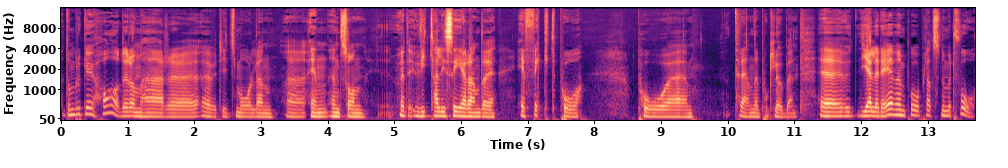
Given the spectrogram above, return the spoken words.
De brukar ju ha det, de här eh, övertidsmålen, eh, en, en sån vet vitaliserande effekt på, på trenden på klubben. Gäller det även på plats nummer två?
